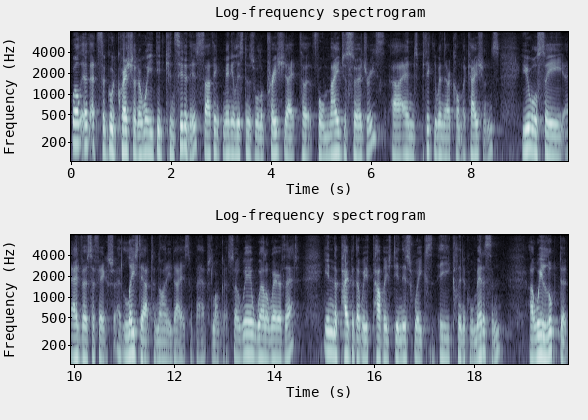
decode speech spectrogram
Well, that's a good question, and we did consider this. I think many listeners will appreciate that for major surgeries, uh, and particularly when there are complications, you will see adverse effects at least out to 90 days and perhaps longer. So we're well aware of that. In the paper that we've published in this week's e Clinical Medicine, uh, we looked at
